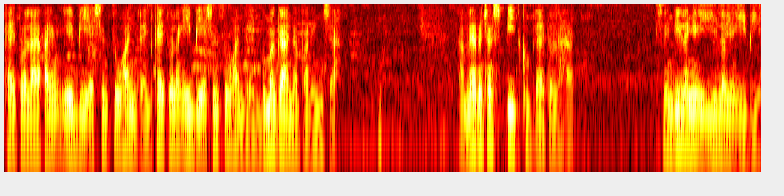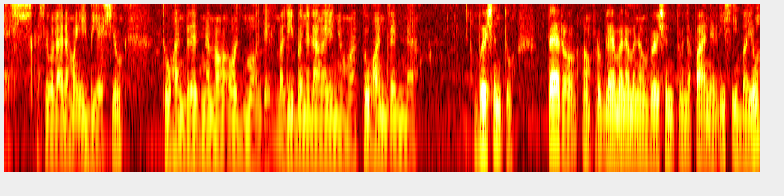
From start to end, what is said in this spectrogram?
Kahit wala kayong ABS yung 200, kahit walang ABS yung 200, gumagana pa rin siya. Ah, meron siyang speed kompleto lahat. So hindi lang yung iilaw yung ABS kasi wala namang ABS yung 200 na mga old model. Maliban na lang ngayon yung mga 200 na version 2. Pero ang problema naman ng version 2 na panel is iba yung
